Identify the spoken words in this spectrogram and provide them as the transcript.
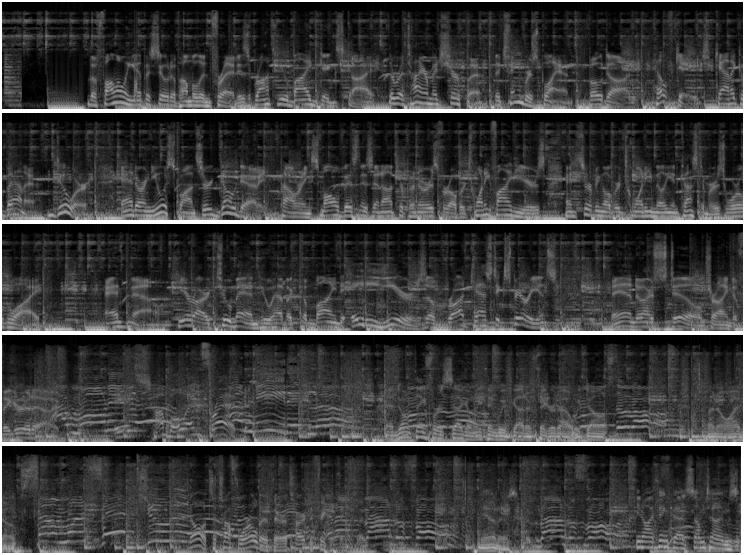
The following episode of Humble and Fred is brought to you by Gig Sky, the Retirement Sherpa, the Chambers Plan, Bodog, Health Gauge, Canna Cabana, Doer, and our newest sponsor, GoDaddy, powering small business and entrepreneurs for over 25 years and serving over 20 million customers worldwide. And now, here are two men who have a combined 80 years of broadcast experience and are still trying to figure it out. It's Humble and Fred. Yeah, don't think for a second we think we've got it figured out. We don't. I know I don't. No, it's a tough world out there. It's hard to figure things out. Yeah, it is. You know, I think that sometimes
